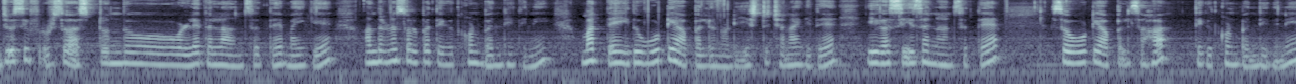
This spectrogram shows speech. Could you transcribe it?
ಜ್ಯೂಸಿ ಫ್ರೂಟ್ಸು ಅಷ್ಟೊಂದು ಒಳ್ಳೆಯದಲ್ಲ ಅನಿಸುತ್ತೆ ಮೈಗೆ. ಅಂದ್ರೂ ಸ್ವಲ್ಪ ತೆಗೆದುಕೊಂಡು ಬಂದಿದ್ದೀನಿ. ಮತ್ತು ಇದು ಊಟಿ ಆಪಲ್ಲು ನೋಡಿ, ಎಷ್ಟು ಚೆನ್ನಾಗಿದೆ. ಈಗ ಸೀಸನ್ ಅನಿಸುತ್ತೆ. ಸೊ, ಊಟಿ ಆಪಲ್ ಸಹ ತೆಗೆದುಕೊಂಡು ಬಂದಿದ್ದೀನಿ.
